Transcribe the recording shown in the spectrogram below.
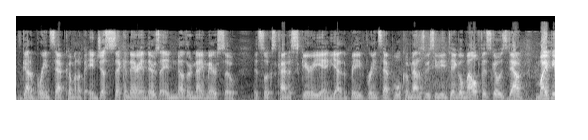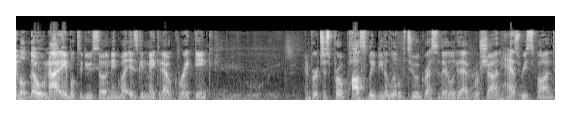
he's got a brain sap coming up in just a second there, and there's another nightmare. So this looks kind of scary. And yeah, the brain, sap will come down as we see the entangle. Malefice goes down. Might be able, no, not able to do so. Enigma is going to make it out. Great gank. And Virtus Pro possibly being a little too aggressive there. Look at that. Roshan has respawned.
